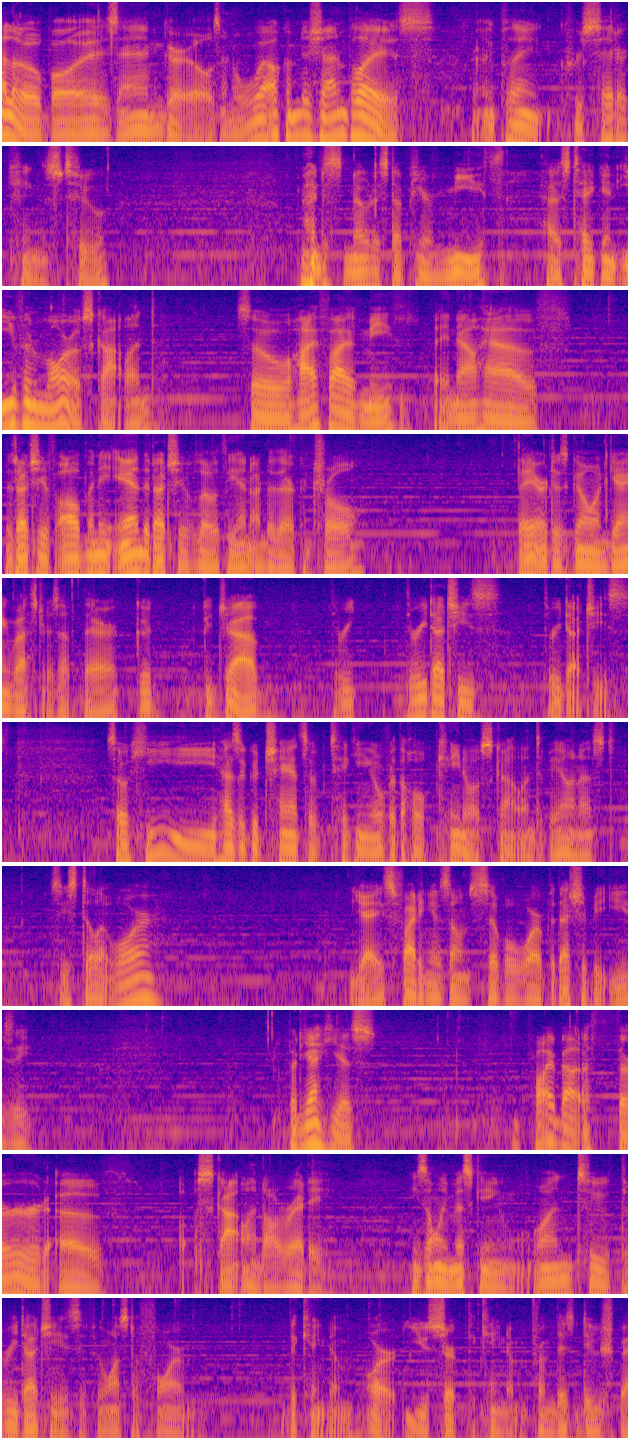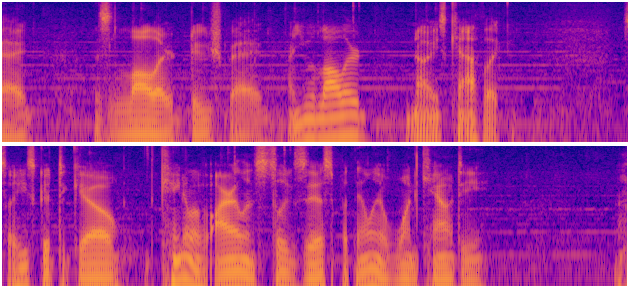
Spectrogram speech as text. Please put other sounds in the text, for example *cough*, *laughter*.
Hello boys and girls and welcome to Shen Plays. Currently playing Crusader Kings 2. I just noticed up here Meath has taken even more of Scotland. So high five Meath. They now have the Duchy of Albany and the Duchy of Lothian under their control. They are just going gangbusters up there. Good good job. Three three duchies, three duchies. So he has a good chance of taking over the whole kingdom of Scotland to be honest. Is he still at war? Yeah, he's fighting his own civil war, but that should be easy. But yeah, he has probably about a third of Scotland already. He's only missing one, two, three duchies if he wants to form the kingdom, or usurp the kingdom from this douchebag. This Lollard douchebag. Are you a Lollard? No, he's Catholic. So he's good to go. The Kingdom of Ireland still exists, but they only have one county. *laughs*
